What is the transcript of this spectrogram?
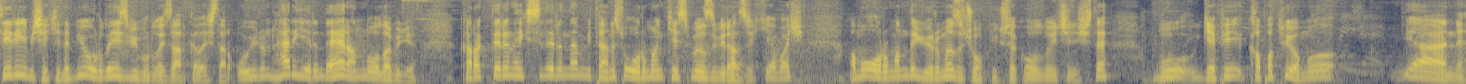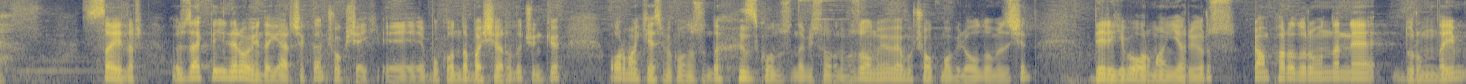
Seri bir şekilde bir oradayız bir buradayız arkadaşlar. Oyunun her yerinde her anda olabiliyor. Karakterin eksilerinden bir tanesi orman kesme hızı birazcık yavaş. Ama ormanda yürüme hızı çok yüksek olduğu için işte bu gap'i kapatıyor mu? Yani sayılır. Özellikle ileri oyunda gerçekten çok şey ee, bu konuda başarılı çünkü orman kesme konusunda hız konusunda bir sorunumuz olmuyor ve bu çok mobil olduğumuz için deli gibi orman yarıyoruz. Şu an para durumunda ne durumdayım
